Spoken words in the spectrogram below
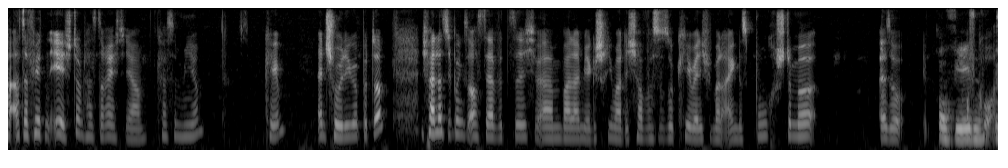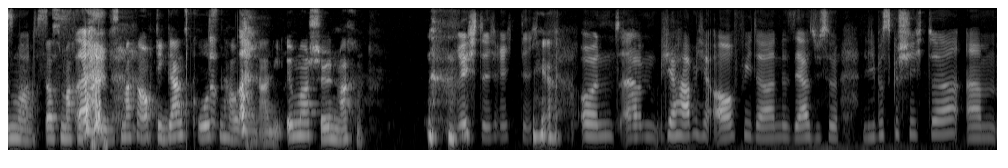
ach, da fehlt ein E, stimmt, hast du recht, ja. Kasemir. Okay. Entschuldige bitte. Ich fand das übrigens auch sehr witzig, ähm, weil er mir geschrieben hat, ich hoffe, es ist okay, wenn ich für mein eigenes Buch stimme. Also, Auf jeden, ne? immer. Das Das, ist- machen alle. Das machen auch die ganz großen Haushalten, Ali. Immer schön machen. richtig, richtig. Ja. Und ähm, wir haben hier auch wieder eine sehr süße Liebesgeschichte ähm,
